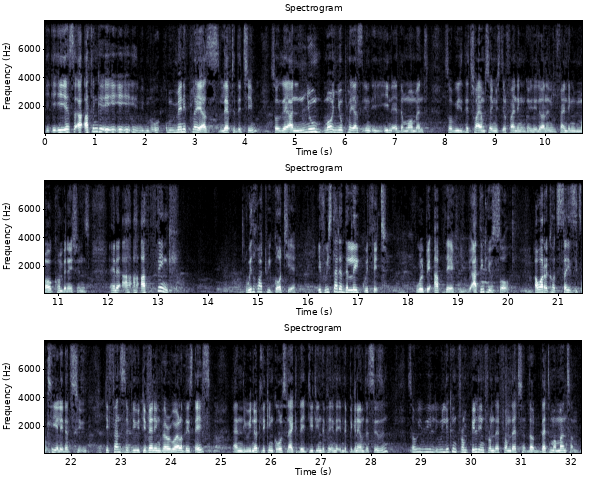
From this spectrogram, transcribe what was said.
Yes, I think many players left the team, so there are new, more new players in, in at the moment. So we, that's why I'm saying we're still finding finding more combinations, and I, I think with what we got here, if we started the league with it, we'll be up there. I think you saw. Our record says it clearly that defensively we're defending very well these days, and we're not leaking goals like they did in the, in the beginning of the season. So we, we, we're looking from building from that, from that, that momentum.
